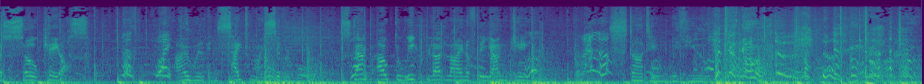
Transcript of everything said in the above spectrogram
First sow chaos. I will incite my civil war, stamp out the weak bloodline of the young king, starting with you.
